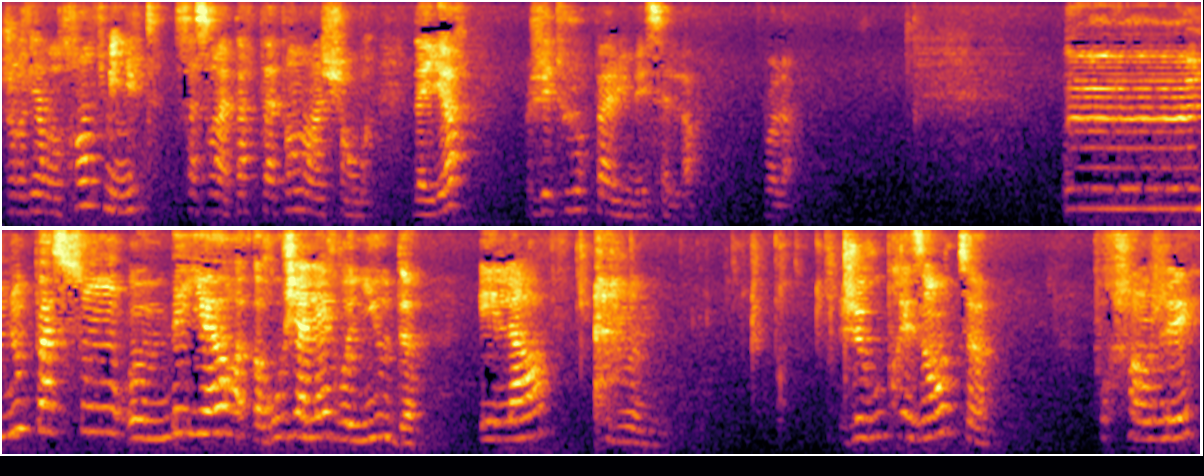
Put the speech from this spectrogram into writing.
je reviens dans 30 minutes, ça sent la tarte tatin dans la chambre. D'ailleurs, je n'ai toujours pas allumé celle-là. Voilà. Euh, nous passons au meilleur rouge à lèvres nude. Et là, je vous présente, pour changer,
